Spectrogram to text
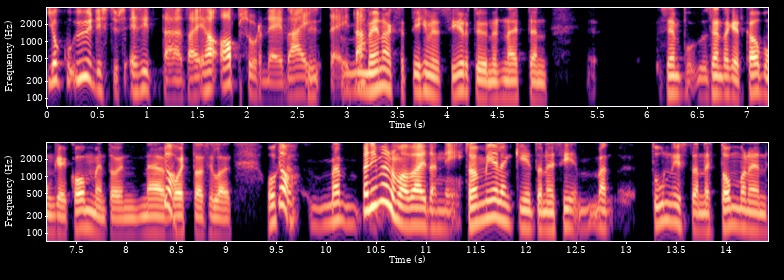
joku yhdistys esittää jotain ihan absurdeja väitteitä, Siis, meinaatko, että ihmiset siirtyy nyt näiden sen, sen takia, että kaupunki ei kommentoi, niin nämä Joo. voittaa sillä se, mä, mä nimenomaan väitän niin. se on mielenkiintoinen, mä tunnistan, että tommonen,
